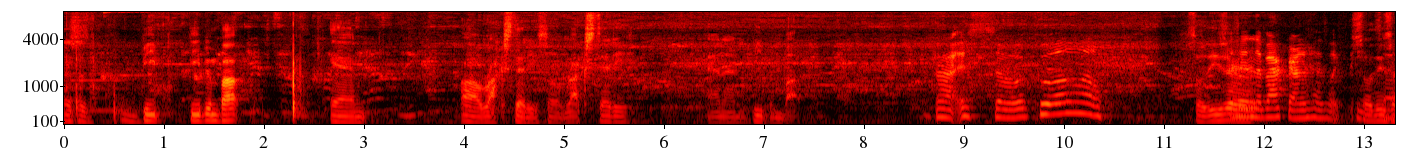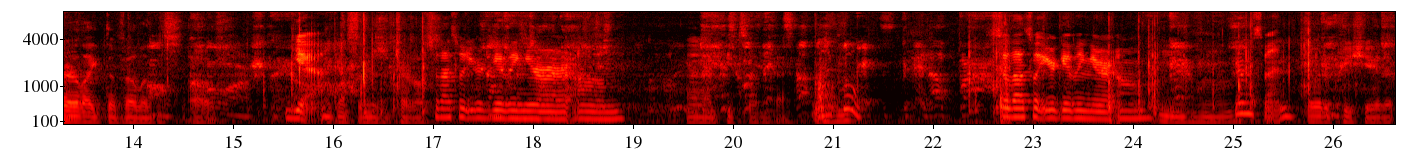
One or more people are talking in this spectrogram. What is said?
This is Beep Beep and Bop and uh, Rocksteady. So Rocksteady and then Beep and Bop. That is so cool. So these And in the background, it has like. so these are like the villains of Yeah. against the Ninja Turtles So that's what you're giving your um. and then pizza in the. Oh, cool. So that's what you're giving your um groomsmen. They would appreciate it.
